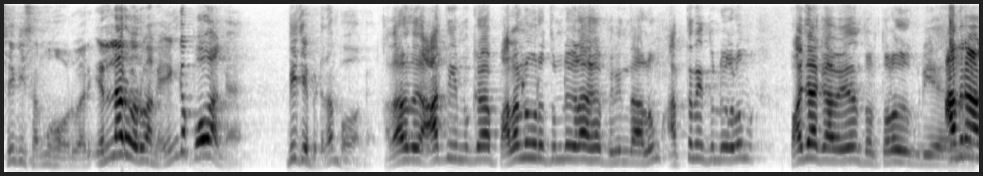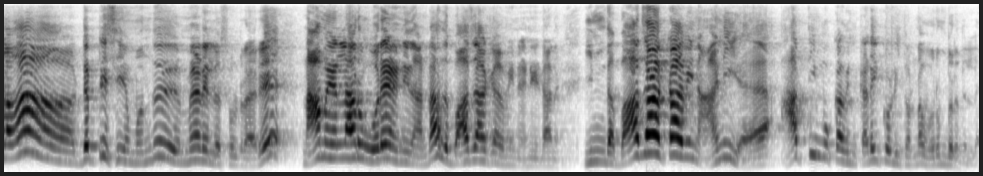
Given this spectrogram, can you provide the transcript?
சிவி சண்முகம் வருவாரு எல்லாரும் வருவாங்க. எங்க போவாங்க? பிஜேபி தான் போவாங்க. அதாவது அதிமுக பல நூறு துண்டுகளாக பிரிந்தாலும் அத்தனை துண்டுகளும் பாஜகவே தான் தொ- தொலைக்கக்கூடிய அதனாலதான் டெப்டி சிஎம் வந்து மேடையில் சொல்றாரு நாம எல்லாரும் ஒரே அணிதான்டா அது பாஜகவின் அணிடான்னு. இந்த பாஜகவின் அணியை அதிமுகவின் கடைக்கோடி தொண்டை விரும்புறது இல்ல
